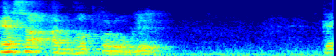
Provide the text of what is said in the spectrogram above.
ऐसा अनुभव करोगे कि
